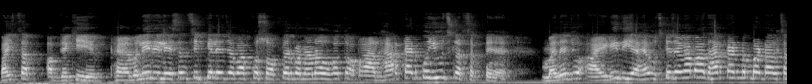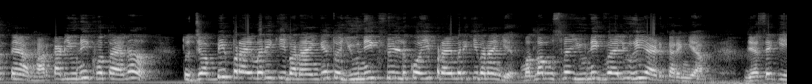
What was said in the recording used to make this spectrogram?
भाई साहब अब देखिए फैमिली रिलेशनशिप के लिए जब आपको सॉफ्टवेयर बनाना होगा तो आप आधार कार्ड को यूज़ कर सकते हैं। मैंने जो आईडी दिया है, उसके जगह आप आधार कार्ड नंबर डाल सकते हैं। आधार कार्ड यूनिक होता है ना? तो जब भी प्राइमरी की बनाएँगे तो यूनिक फ़ील्ड को ही प्राइमरी की बनाएँगे। मतलब उसमें यूनिक वैल्यू ही ऐड करेंगे आप। जैसे कि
